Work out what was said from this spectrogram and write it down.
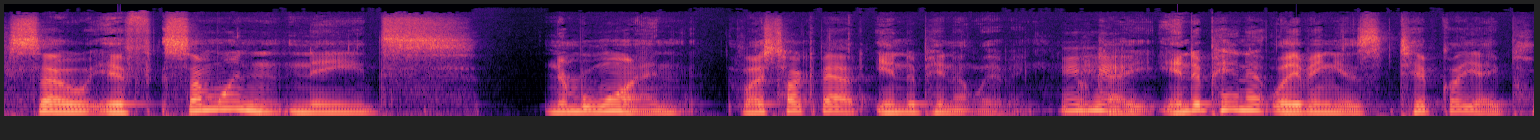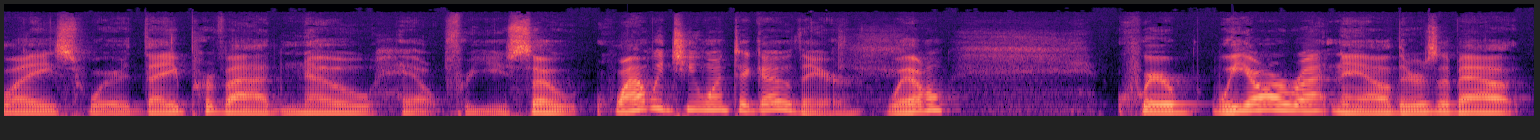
so if someone needs number one let's talk about independent living mm-hmm. okay? Independent living is typically a place where they provide no help for you. So why would you want to go there? Well where we are right now there's about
